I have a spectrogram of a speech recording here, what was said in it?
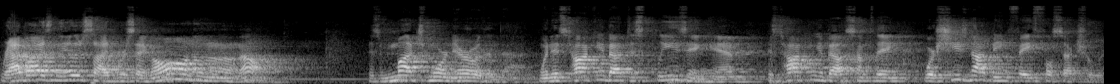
rabbis on the other side who were saying, oh, no, no, no, no. It's much more narrow than that. When it's talking about displeasing him, it's talking about something where she's not being faithful sexually.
